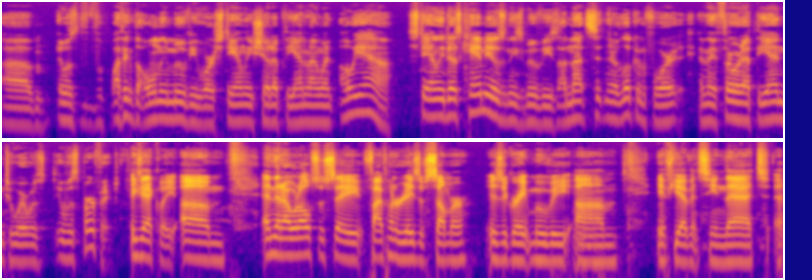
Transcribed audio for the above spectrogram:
Um, it was I think the only movie where Stan Lee showed up at the end and I went, oh yeah, Stan Lee does cameos in these movies. I'm not sitting there looking for it, and they throw it at the end to where it was it was perfect. Exactly. Um, and then I would also say 500 Days of Summer is a great movie. Mm-hmm. Um, if you haven't seen that, uh,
